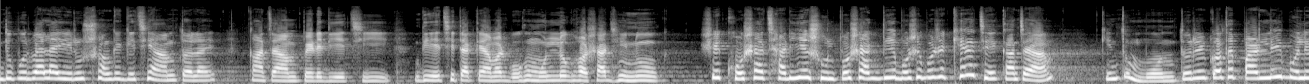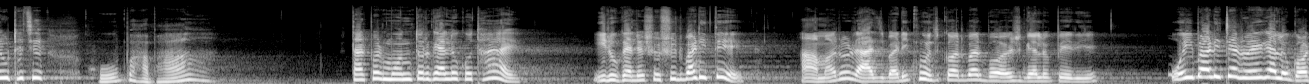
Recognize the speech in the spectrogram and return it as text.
দুপুরবেলা এরুর সঙ্গে গেছি আমতলায়। কাঁচা আম পেড়ে দিয়েছি দিয়েছি তাকে আমার বহুমূল্য ঘষা ঝিনুক। সে খোসা ছাড়িয়ে শুল্প শাক দিয়ে বসে বসে খেয়েছে কাঁচা আম। কিন্তু মন্তরের কথা পারলেই বলে উঠেছে, ও বাবা! তারপর মন্তর গেল কোথায়? ইরু গেল শ্বশুর বাড়িতে আমারও রাজবাড়ি খোঁজ করবার বয়স গেল পেরিয়ে। ওই বাড়িটা রয়ে গেল গড়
